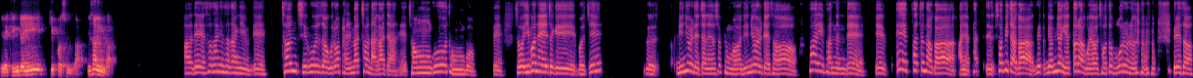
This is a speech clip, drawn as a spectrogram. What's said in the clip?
예, 굉장히 기뻤습니다. 이상입니다. 아, 네, 서상인 사장님, 예, 전 지구적으로 발맞춰 나가자. 예, 정구 동복. 네, 저 이번에 저기 뭐지? 그 리뉴얼 됐잖아요, 쇼핑몰. 리뉴얼 돼서 파이 봤는데, 예, 해외 파트너가 아니야, 파- 예, 소비자가 몇 명이 있더라고요. 저도 모르는. 그래서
